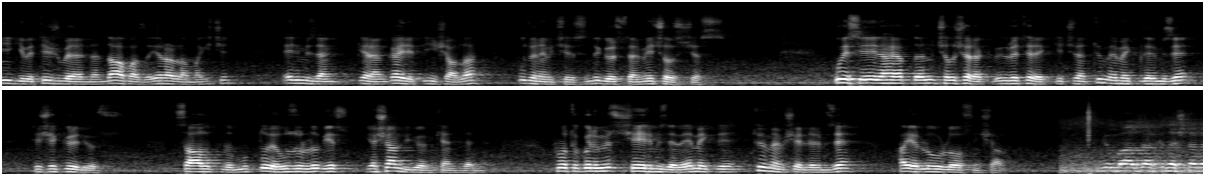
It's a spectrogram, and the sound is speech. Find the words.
bilgi ve tecrübelerinden daha fazla yararlanmak için elimizden gelen gayreti inşallah bu dönem içerisinde göstermeye çalışacağız. Bu vesileyle hayatlarını çalışarak ve üreterek geçiren tüm emeklilerimize teşekkür ediyoruz. Sağlıklı, mutlu ve huzurlu bir yaşam diliyorum kendilerine. Protokolümüz şehrimizde ve emekli tüm hemşerilerimize hayırlı uğurlu olsun inşallah. Bugün bazı arkadaşlar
